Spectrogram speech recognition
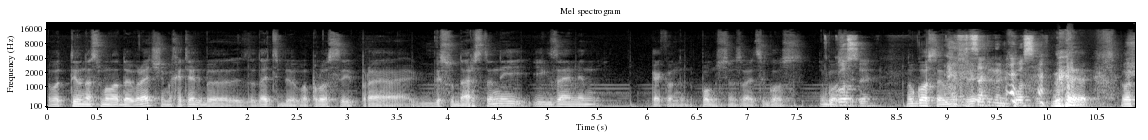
Вот ты у нас молодой врач, и мы хотели бы задать тебе вопросы про государственный экзамен. Как он полностью называется? ГОС. Ну, Госы. Ну, ГОСы. смысле- Официально госы. Вот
